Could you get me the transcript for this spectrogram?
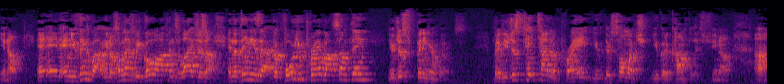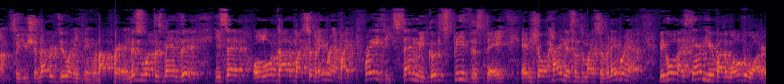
You know, and, and, and you think about, you know, sometimes we go off into life just, and the thing is that before you pray about something, you're just spinning your wheels. But if you just take time to pray, you, there's so much you could accomplish, you know. Um, so you should never do anything without prayer. And this is what this man did. He said, O Lord God of my servant Abraham, I pray thee, send me good speed this day, and show kindness unto my servant Abraham. Behold, I stand here by the well of the water,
